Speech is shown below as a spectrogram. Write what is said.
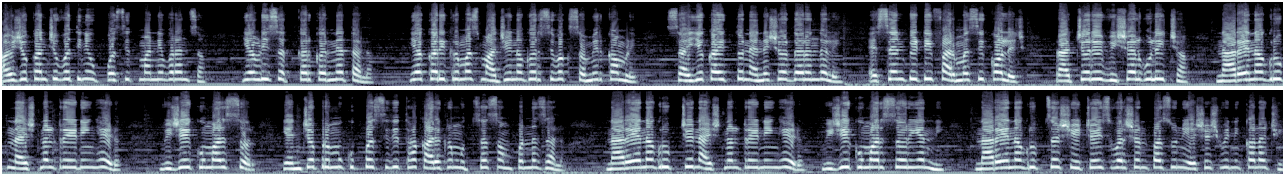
आयोजकांच्या वतीने उपस्थित मान्यवरांचा यावेळी सत्कार करण्यात आला. या कार्यक्रमास माजी नगरसेवक समीर कांबळे सहाय्यक आयुक्त Dnyaneshwar Darandale S N P T pharmacy college प्राचार्य Vishal Gulechha Narayana group national trading head Vijay Kumar sir यांच्या प्रमुख उपस्थितीत हा कार्यक्रम उत्साह संपन्न झाला. नारायणा ग्रुपचे national training head Vijay Kumar sir यांनी नारायणा ग्रुपचा शेहेचाळीस वर्षांपासून यशस्वी निकालाची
